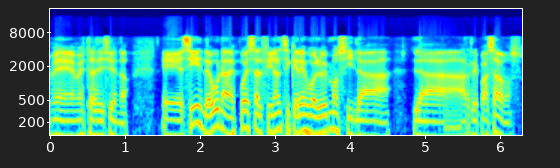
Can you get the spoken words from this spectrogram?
me, me estás diciendo. Eh, sí, de una, después al final si querés volvemos y la, la repasamos.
